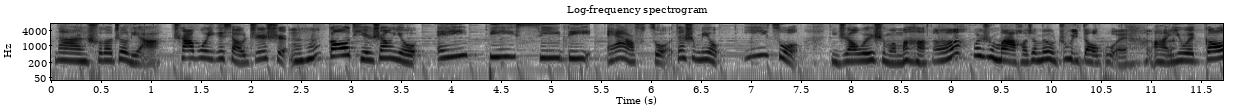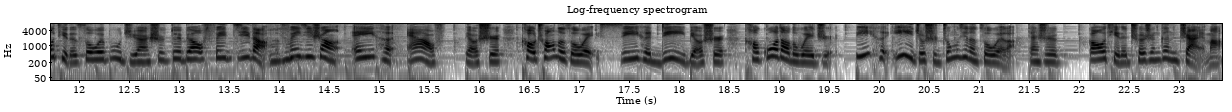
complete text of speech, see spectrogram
那说到这里啊，插播一个小知识，嗯哼，高铁上有 A B C D F 座，但是没有一座，你知道为什么吗？嗯，为什么啊？好像没有注意到过呀。啊，因为高铁的座位布局啊是对标飞机的，飞机上 A 和 F 表示靠窗的座位，C 和 D 表示靠过道的位置，B 和 E 就是中间的座位了，但是。高铁的车身更窄嘛，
